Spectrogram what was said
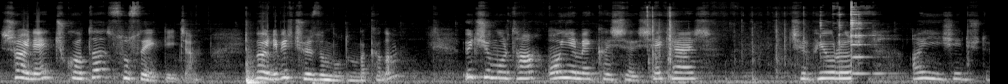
şöyle çikolata sosu ekleyeceğim. Böyle bir çözüm buldum bakalım. 3 yumurta, 10 yemek kaşığı şeker. Çırpıyoruz. Ay şey düştü.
